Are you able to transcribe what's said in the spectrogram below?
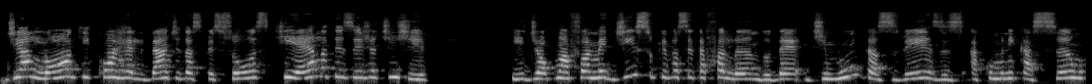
dialogue com a realidade das pessoas que ela deseja atingir. E, de alguma forma, é disso que você está falando, de, de, muitas vezes a comunicação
